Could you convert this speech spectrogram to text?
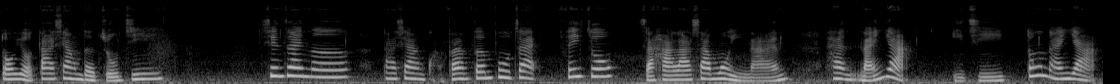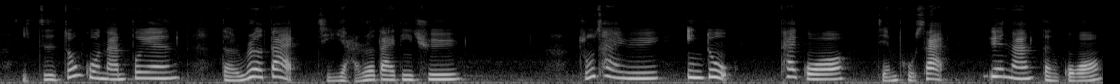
都有大象的足迹。现在呢，大象广泛分布在非洲撒哈拉沙漠以南和南亚以及东南亚，以至中国南边的热带及亚热带地区，主产于印度、泰国、柬埔寨、越南等国。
